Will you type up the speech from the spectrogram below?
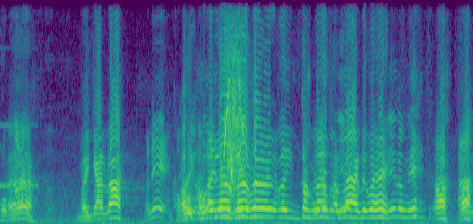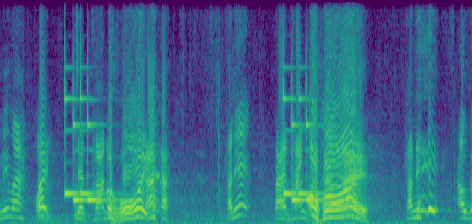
ผมเอมา อเหมือนกันป่ะมานี่ของเฮ้ยผมเอาไว้เริ่มเริ่มเริ่มเริ่มต้องเริ่มคันแรกด้วยเว้ยตรงนี้ตรงนี้อะอะตรงนี้มา เฮ้ยเจ็ดพันโอ้โหย คันนี้แปดพันโอ้โหย คันนี้เอาไป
